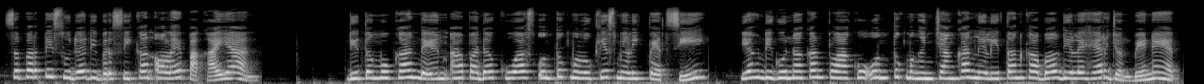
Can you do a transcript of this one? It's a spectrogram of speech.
seperti sudah dibersihkan oleh pakaian. Ditemukan DNA pada kuas untuk melukis milik Patsy yang digunakan pelaku untuk mengencangkan lilitan kabel di leher John Bennett.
